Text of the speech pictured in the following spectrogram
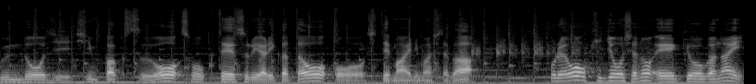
運動時心拍数を測定するやり方をしてまいりましたがこれを騎乗者の影響がない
